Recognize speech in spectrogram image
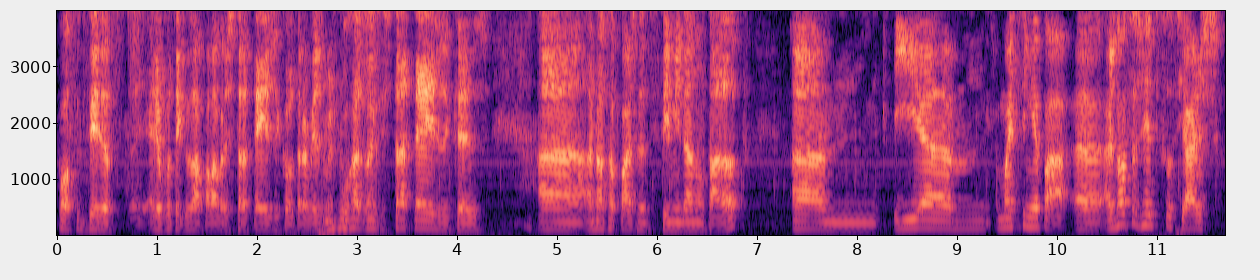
posso dizer, eu vou ter que usar a palavra estratégica outra vez, mas por razões estratégicas ah, a nossa página de Steam ainda não está up. Um, e, um, mas sim, epá, ah, as nossas redes sociais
